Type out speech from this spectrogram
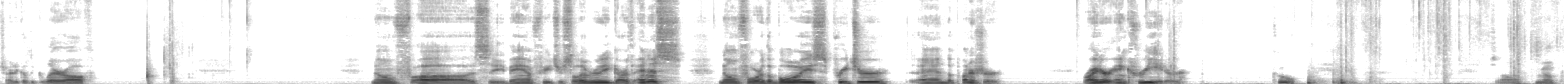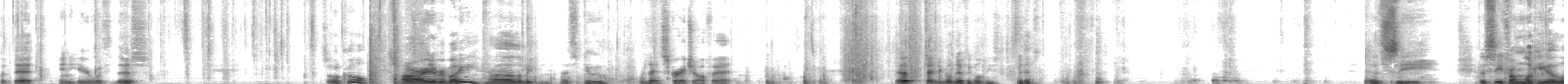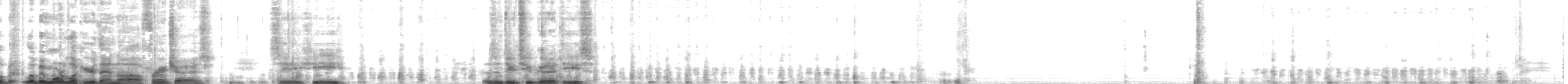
Try to get the glare off. Known for, uh, let's see, Bam features celebrity Garth Ennis, known for The Boys, Preacher, and The Punisher. Writer and creator. Cool. So I'm going to put that in here with this. So cool. All right, everybody. Uh, let me, let's do, where's that scratch off at? Yep, technical difficulties. Let's see. Let's see if I'm lucky a little bit, a little bit more luckier than uh, franchise. Let's see, he doesn't do too good at these.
